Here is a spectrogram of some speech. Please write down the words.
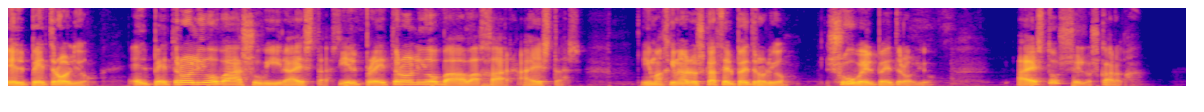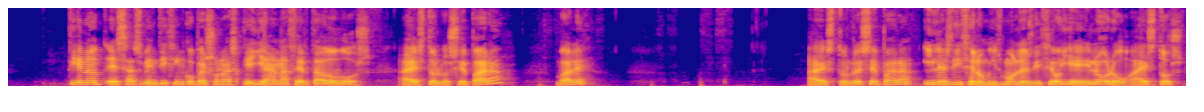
el petróleo, el petróleo va a subir a estas y el petróleo va a bajar a estas. Imaginaros que hace el petróleo, sube el petróleo. A estos se los carga. Tiene esas 25 personas que ya han acertado dos. A esto los separa, ¿vale? A esto les separa y les dice lo mismo. Les dice, oye, el oro, a estos,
